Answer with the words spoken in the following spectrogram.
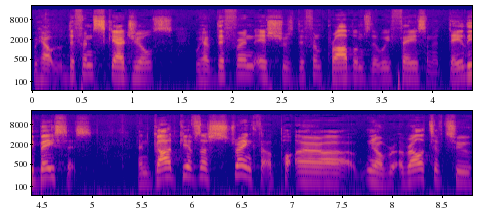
we have different schedules, we have different issues, different problems that we face on a daily basis. And God gives us strength, uh, you know, relative to,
